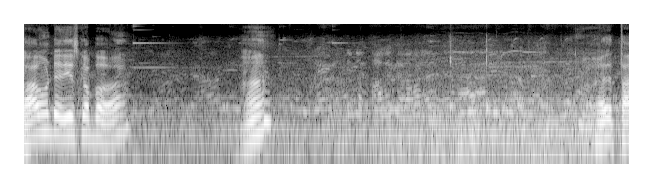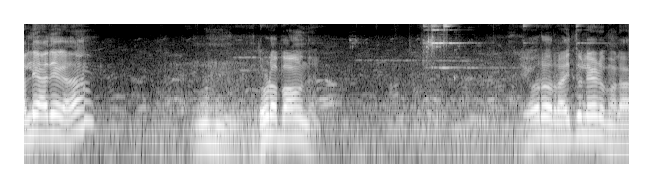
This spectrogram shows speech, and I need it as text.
బాగుంటే తీసుకోపో. అదే తల్లి అదే కదా? దూడ బాగుంది. ఎవరో రైతు లేడు మళ్ళా.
